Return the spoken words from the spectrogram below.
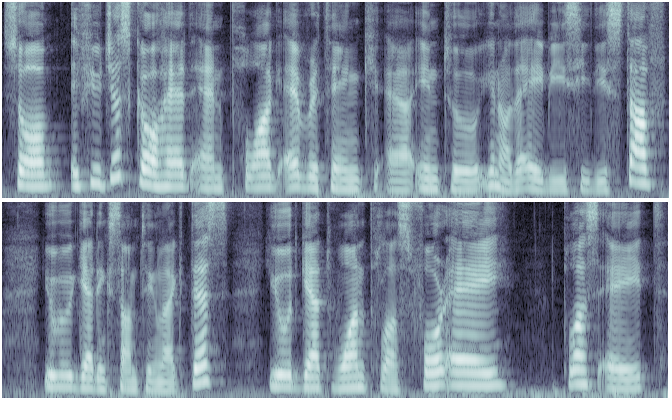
So if you just go ahead and plug everything uh, into, you know, the A, B, C, D stuff, you will be getting something like this. You would get 1 plus 4a plus 8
